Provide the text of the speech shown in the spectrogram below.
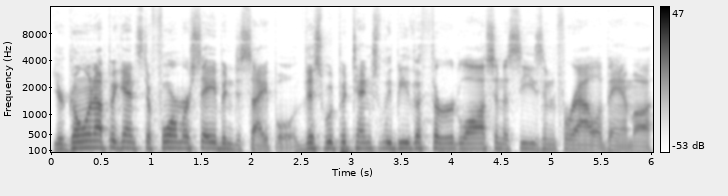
you're going up against a former Saban disciple. This would potentially be the third loss in a season for Alabama.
